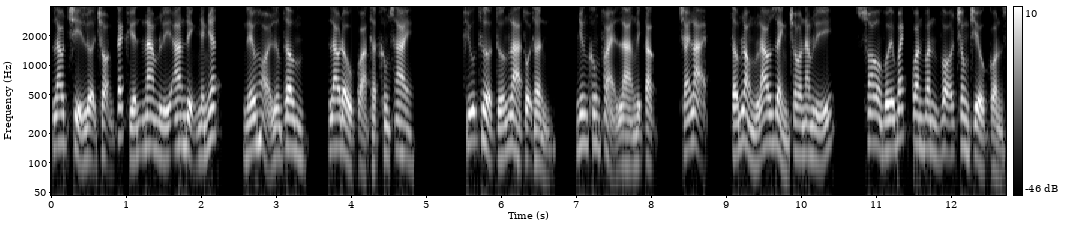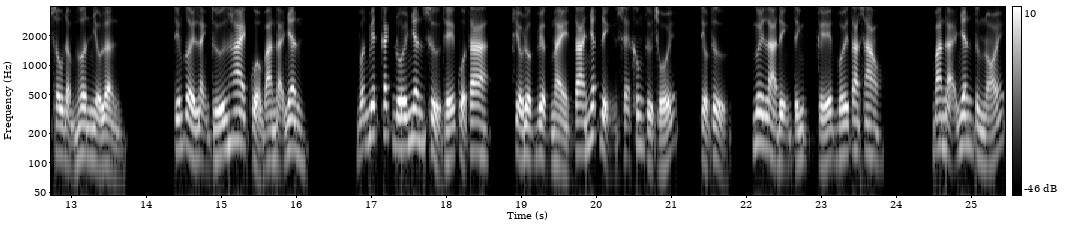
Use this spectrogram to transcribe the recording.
Lao chỉ lựa chọn cách khiến Nam Lý an định nhanh nhất, nếu hỏi lương tâm, Lao đầu quả thật không sai. Hữu thừa tướng là tội thần, nhưng không phải là nghịch tặc, trái lại, tấm lòng Lao dành cho Nam Lý, so với bách quan văn võ trong triều còn sâu đậm hơn nhiều lần. Tiếng cười lạnh thứ hai của ban đại nhân. Vẫn biết cách đối nhân xử thế của ta, hiểu được việc này ta nhất định sẽ không từ chối, tiểu tử, ngươi là định tính kế với ta sao? Ban đại nhân từng nói,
